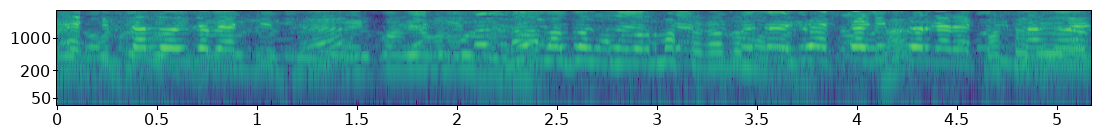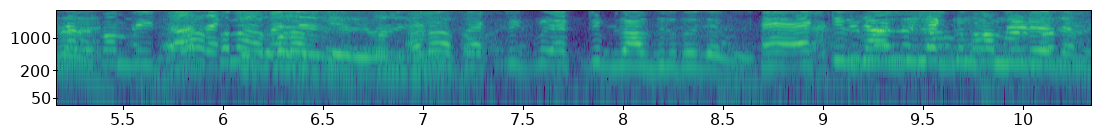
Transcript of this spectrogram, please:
অ্যাক্টিভ চালু হয়ে যাবে অ্যাক্টিভ একটা দরকার চালু হয়ে যাবে কমপ্লিট অ্যাক্টিভ অ্যাক্টিভ নাচ দিলে তো যাবে হ্যাঁ অ্যাক্টিভ চার্জ দিলে একদম কমপ্লিট হয়ে যাবে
